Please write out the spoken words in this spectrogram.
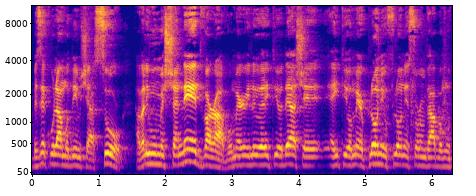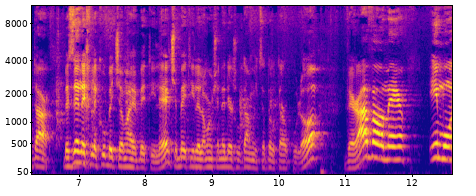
בזה כולם מודים שאסור, אבל אם הוא משנה את דבריו, הוא אומר אילו הייתי יודע שהייתי אומר פלוני ופלוני אסורים ואבא מותר, בזה נחלקו בית שמאי ובית הלל, שבית הלל אומר שנדר שהותר מקצתו הותר כולו, ורבא אומר אם הוא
